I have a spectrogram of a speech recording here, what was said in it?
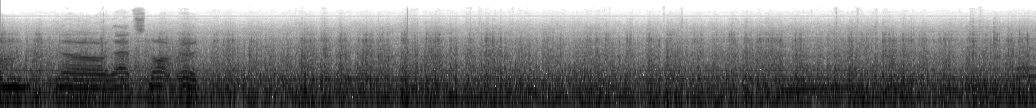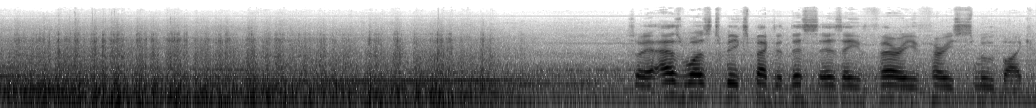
um, no, that's not good. So yeah, as was to be expected, this is a very, very smooth bike.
